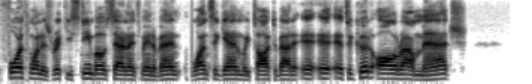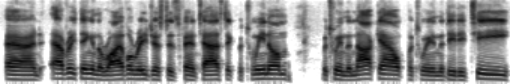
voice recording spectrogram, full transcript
fourth one is Ricky Steamboat, Saturday Night's main event. Once again, we talked about it. It- it- It's a good all around match, and everything in the rivalry just is fantastic between them, between the knockout, between the DDT.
